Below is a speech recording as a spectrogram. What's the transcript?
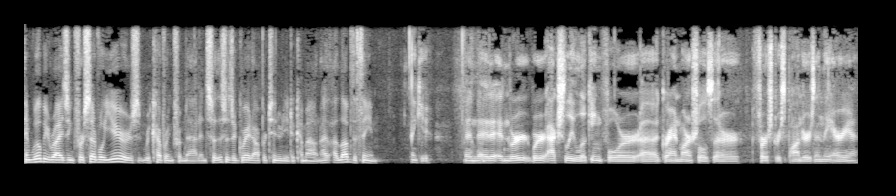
and we'll be rising for several years, recovering from that. And so this is a great opportunity to come out. I, I love the theme. Thank you. And and we're we're actually looking for uh, grand marshals that are first responders in the area.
